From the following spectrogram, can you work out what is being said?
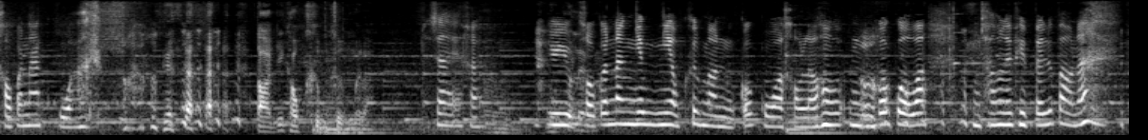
เขาก็น่ากลัว ตอนที่เขาคึมคึมๆมาหรอใช่ค่ะเอยู่ๆเขาก็นั่งเงียบๆขึ้นมาหนูก็กลัวเขาแล้วหนูก็กลัวว่าหนูทำอะไรผิดไปหรือเปล่านะเออ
